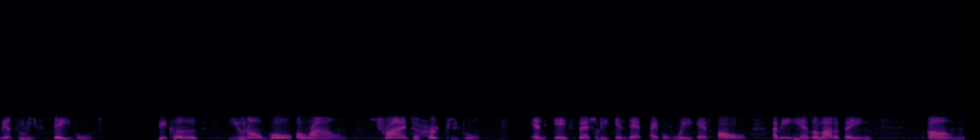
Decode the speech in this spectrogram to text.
mentally stable because you don't go around trying to hurt people and especially in that type of way at all. I mean, he has a lot of things um,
